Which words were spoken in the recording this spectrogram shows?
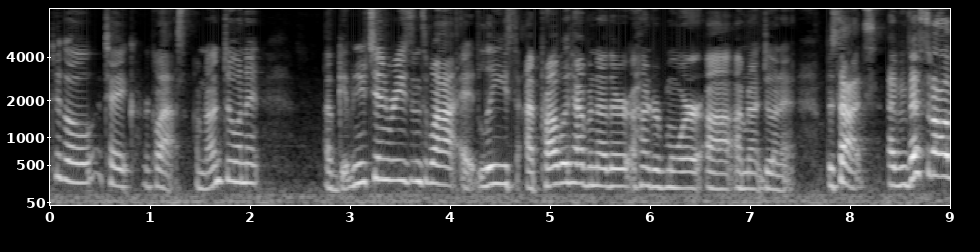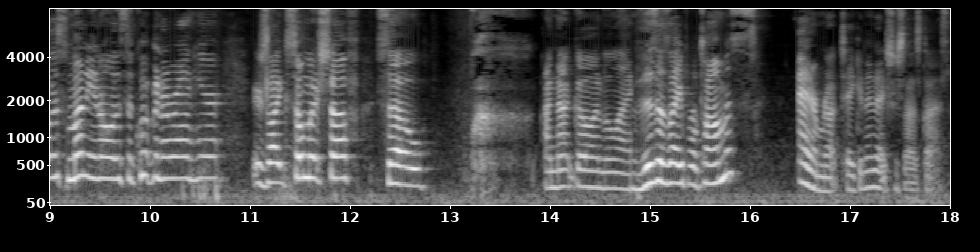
to go take her class. I'm not doing it. I've given you 10 reasons why, at least. I probably have another 100 more. Uh, I'm not doing it. Besides, I've invested all this money and all this equipment around here. There's like so much stuff. So I'm not going to Elaine. This is April Thomas, and I'm not taking an exercise class.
